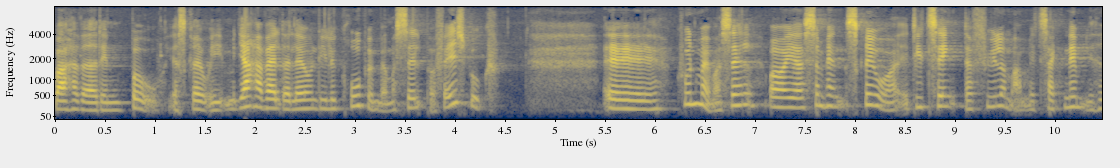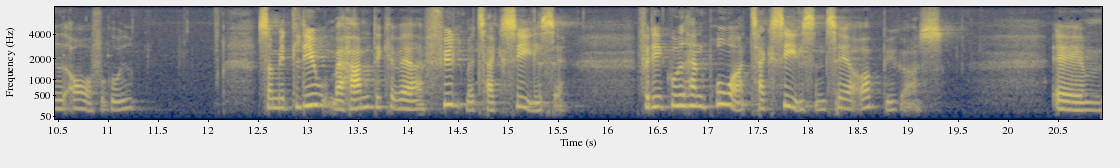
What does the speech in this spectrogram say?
bare have været en bog, jeg skrev i, men jeg har valgt at lave en lille gruppe med mig selv på Facebook, øh, kun med mig selv, hvor jeg simpelthen skriver de ting, der fylder mig med taknemmelighed over for Gud. Så mit liv med ham, det kan være fyldt med taksigelse. Fordi Gud han bruger taksigelsen til at opbygge os. Øh,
